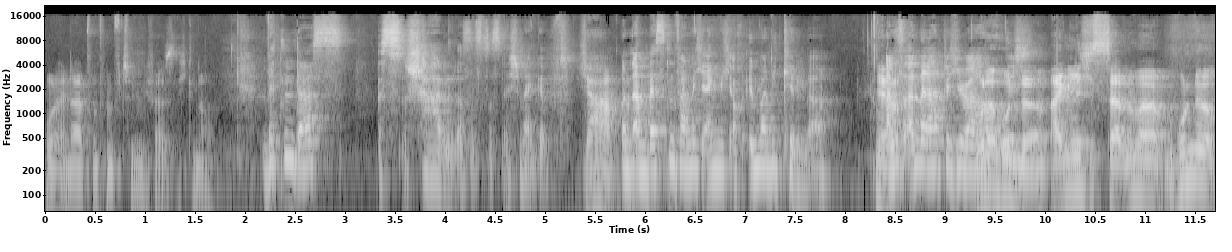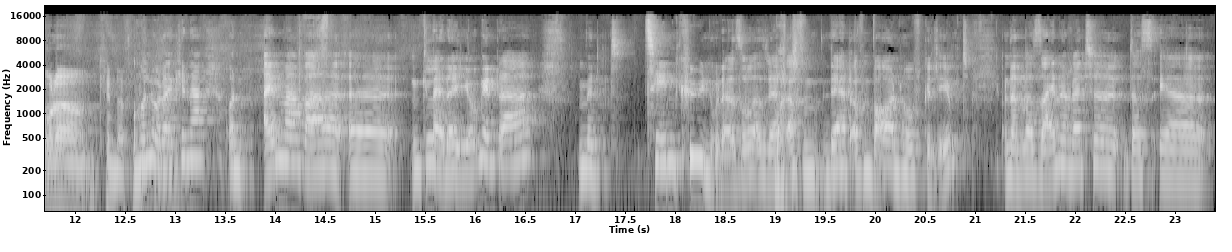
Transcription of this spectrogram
Oder innerhalb von fünf Zügen, ich weiß es nicht genau. Wetten, das ist schade, dass es das nicht mehr gibt. Ja. Und am besten fand ich eigentlich auch immer die Kinder. Ja. Alles andere hatte ich überhaupt oder nicht. Hunde. Eigentlich ist es ja immer Hunde oder Kinder. von Hunde oder. Kinder. Und einmal war äh, ein kleiner Junge da mit zehn Kühen oder so. Also der hat, auf dem, der hat auf dem Bauernhof gelebt. Und dann war seine Wette, dass er.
